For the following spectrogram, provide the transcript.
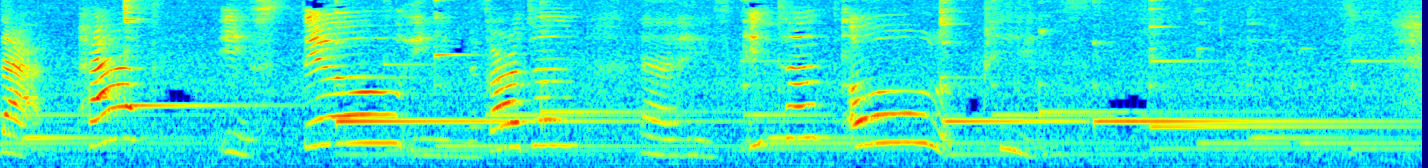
That pat is still in the garden, and he's eaten all. the peas. 害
